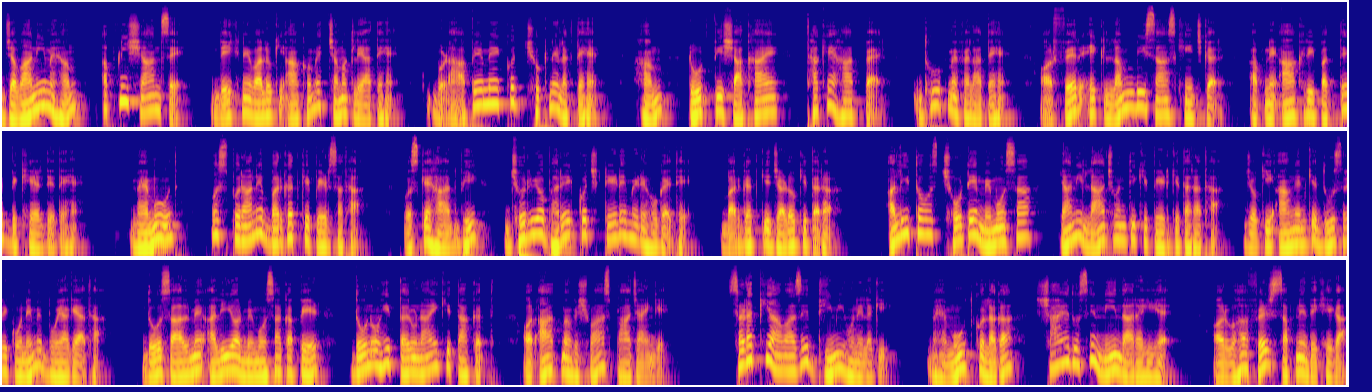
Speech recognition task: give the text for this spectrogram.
जवानी में हम अपनी शान से देखने वालों की आँखों में चमक ले आते हैं। बुढ़ापे में कुछ झुकने लगते हैं। हम टूटती शाखाएँ, थके हाथ पैर, धूप में फैलाते हैं और फिर एक लंबी सांस खींचकर अपने आखिरी पत्ते बिखेर देते हैं। महमूद उस पुराने बरगद के पेड़ सा था। उसके हाथ भी झुर्रियों भरे कुछ टेढ़े मेढ़े हो गए थे। बरगद की जड़ों की तरह। अली तो उस छोटे मिमोसा यानी लाजवंती के पेड़ की तरह था, जो कि आँगन के दूसरे कोने में बोया गया था। दो साल में अली और मिमोसा का पेड़ दोनों ही तरुणाई की ताकत और आत्मविश्वास पा जाएँगे। सड़क की आवाज़ें धीमी होने लगी। महमूद को लगा शायद उसे नींद आ रही है और वह फिर सपने देखेगा।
